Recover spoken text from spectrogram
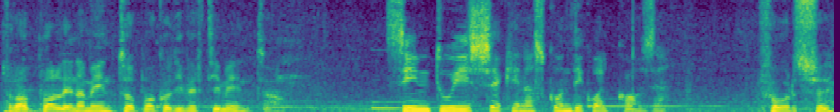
Troppo allenamento, poco divertimento. Si intuisce che nascondi qualcosa. Forse.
